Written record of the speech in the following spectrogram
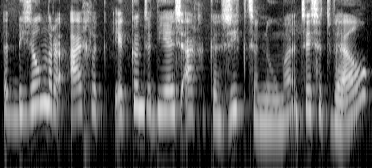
het- bijzondere eigenlijk, je kunt het niet eens eigenlijk een ziekte noemen. Het is het wel.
